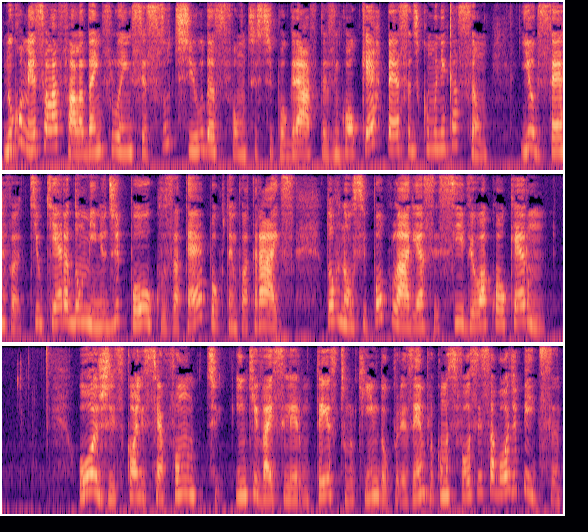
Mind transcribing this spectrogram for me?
no começo, ela fala da influência sutil das fontes tipográficas em qualquer peça de comunicação e observa que o que era domínio de poucos até pouco tempo atrás tornou-se popular e acessível a qualquer um. Hoje, escolhe-se a fonte em que vai se ler um texto no Kindle, por exemplo, como se fosse sabor de pizza.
